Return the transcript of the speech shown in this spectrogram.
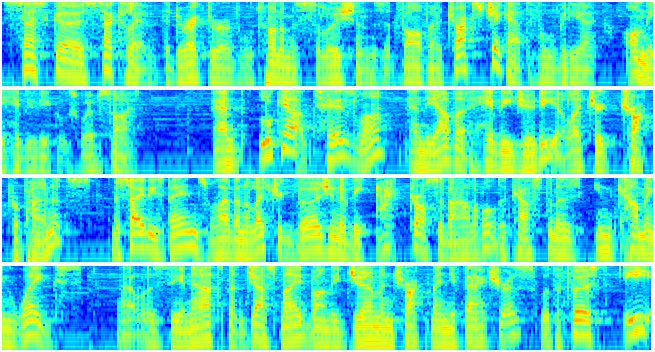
Sasko Cuklev, the Director of Autonomous Solutions at Volvo Trucks. Check out the full video on the Heavy Vehicles website. And look out Tesla and the other heavy duty electric truck proponents. Mercedes Benz will have an electric version of the Actros available to customers in coming weeks. That was the announcement just made by the German truck manufacturers, with the first e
